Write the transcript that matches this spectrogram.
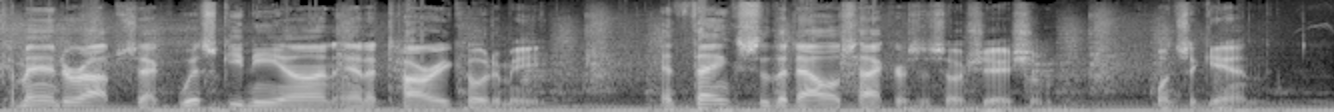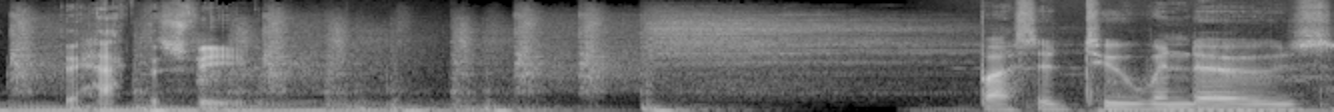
Commander OPSEC, Whiskey Neon, and Atari Kodami. And thanks to the Dallas Hackers Association. Once again, they hacked this feed. Busted two windows,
